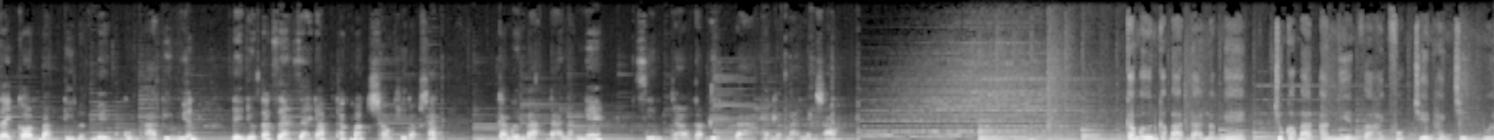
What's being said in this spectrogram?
dạy con bằng kỷ luật mềm cùng A Kinh Nguyễn để được tác giả giải đáp thắc mắc sau khi đọc sách. Cảm ơn bạn đã lắng nghe. Xin chào tạm biệt và hẹn gặp lại lần sau. Cảm ơn các bạn đã lắng nghe. Chúc các bạn an nhiên và hạnh phúc trên hành trình nuôi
